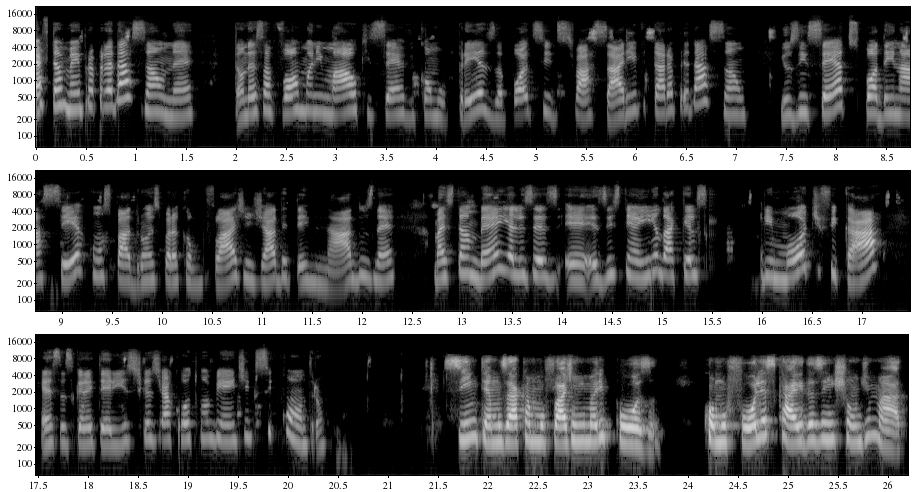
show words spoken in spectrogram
serve também para predação, né? Então, dessa forma, o animal que serve como presa pode se disfarçar e evitar a predação. E os insetos podem nascer com os padrões para camuflagem já determinados, né? Mas também eles ex existem ainda aqueles que podem modificar essas características de acordo com o ambiente em que se encontram. Sim, temos a camuflagem em mariposa, como folhas caídas em chão de mata.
